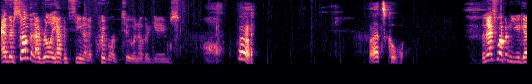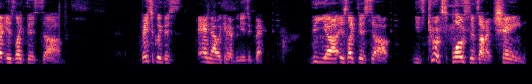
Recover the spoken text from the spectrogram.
and there's some that I really haven't seen an equivalent to in other games. Huh. Well, that's cool. The next weapon you get is like this, uh, basically this, and now we can have the music back. The, uh, is like this, uh, these two explosives on a chain.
